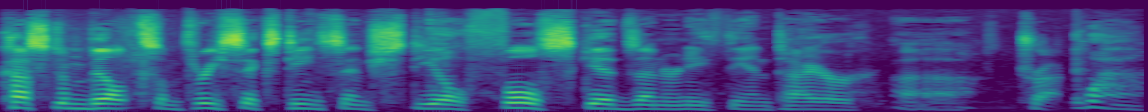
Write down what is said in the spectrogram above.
custom built some 3 16 inch steel full skids underneath the entire uh, truck. Wow.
